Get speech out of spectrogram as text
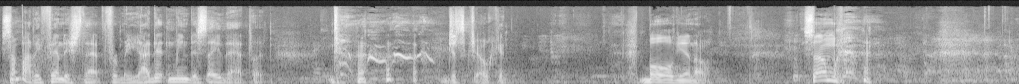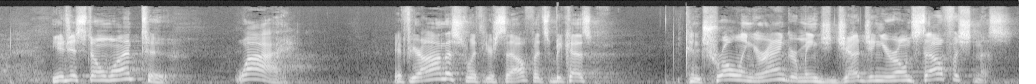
Somebody finish that for me. I didn't mean to say that, but just joking. Bull, you know. Some, you just don't want to. Why? If you're honest with yourself, it's because controlling your anger means judging your own selfishness,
